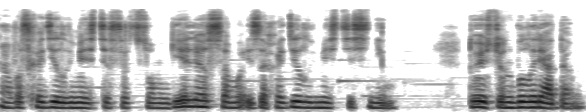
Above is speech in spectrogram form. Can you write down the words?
восходил вместе с отцом Гелиосом и заходил вместе с ним. То есть он был рядом.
